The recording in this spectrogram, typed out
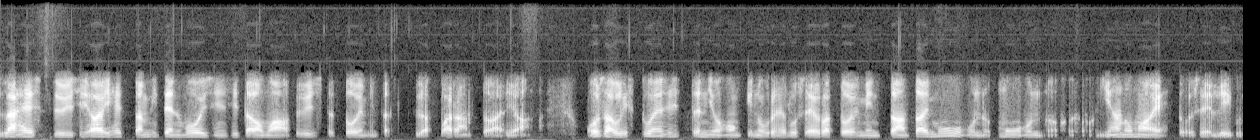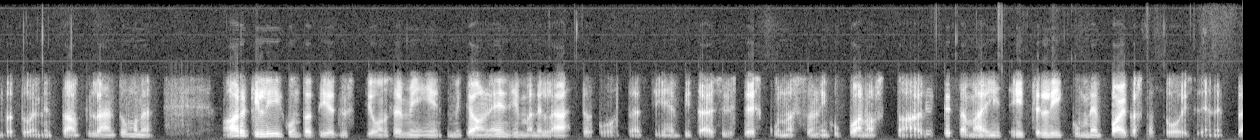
lähestyisi aihetta, miten voisin sitä omaa fyysistä toimintakykyä parantaa ja osallistuen sitten johonkin urheiluseuratoimintaan tai muuhun, muuhun ihan omaehtoiseen liikuntatoimintaan. Kyllähän tuommoinen arkiliikunta tietysti on se, mihin, mikä on ensimmäinen lähtökohta, että siihen pitäisi yhteiskunnassa niin kuin panostaa. Eli tämä itse liikkuminen paikasta toiseen, että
